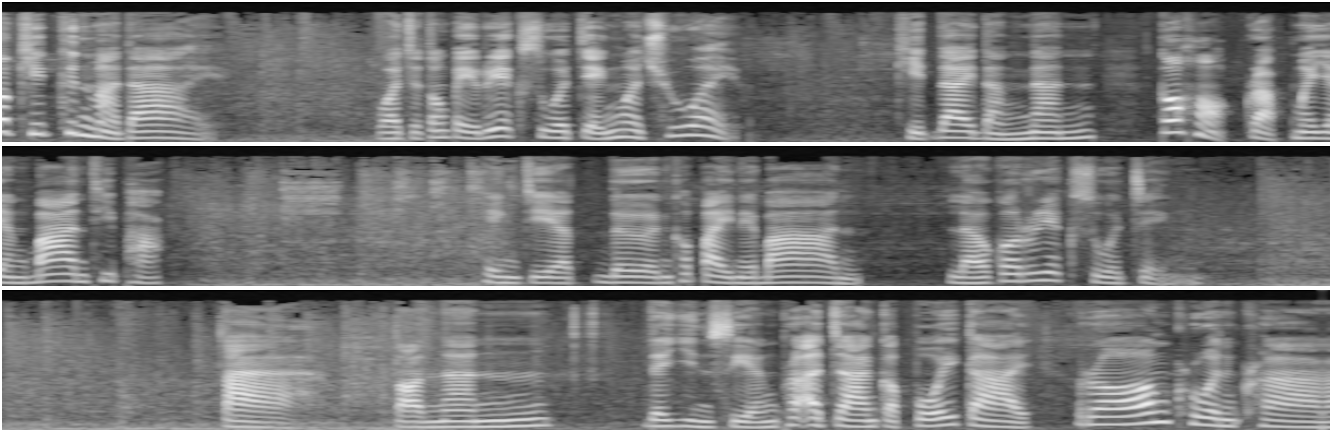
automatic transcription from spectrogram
ก็คิดขึ้นมาได้ ว่าจะต้องไปเรียกซัวเจ๋งมาช่วย คิดได้ดังนั้นก็เหาะกลับมายังบ้านที่พักเฮงเจียเดินเข้าไปในบ้าน แล้วก็เรียกสัวเจ๋ง แต่ตอนนั้นได้ยินเสียงพระอาจารย์กับโป้ยกายร้องครวญคราง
